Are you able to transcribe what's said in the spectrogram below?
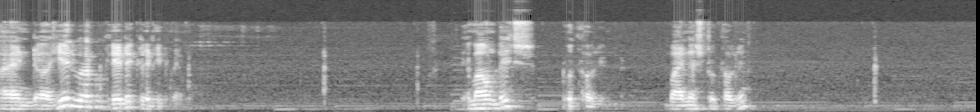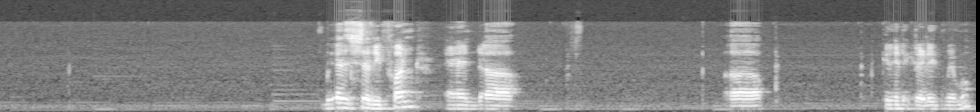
And uh, here you have to create a credit memo. Amount is 2000 minus 2000. Because it's a refund and uh, uh, create a credit memo.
